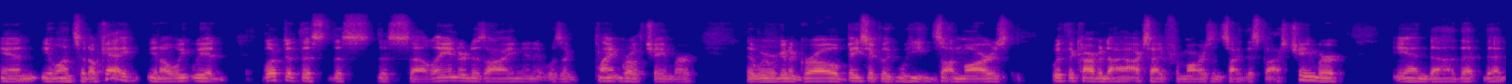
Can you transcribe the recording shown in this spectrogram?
And Elon said, okay, you know, we we had looked at this this this uh, lander design, and it was a plant growth chamber that we were going to grow basically weeds on Mars with the carbon dioxide from Mars inside this glass chamber, and uh, that that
